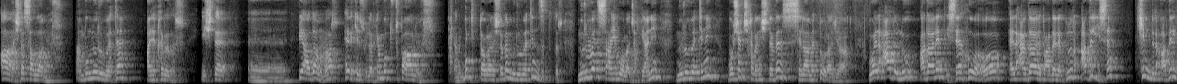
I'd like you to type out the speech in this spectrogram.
ağaçta sallanıyor. Tamam, bu mürüvvete aykırıdır. İşte eee, bir adam var herkes gülerken bu tutup ağlıyor. Yani bu tip davranışlarda mürüvvetin zıttıdır. Mürüvvet sahibi olacak yani mürüvvetini boşa çıkaran işlerden selamette olacak. Vel adlu adalet ise huve o el adaletu adalet budur. Adil ise kimdir adil?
